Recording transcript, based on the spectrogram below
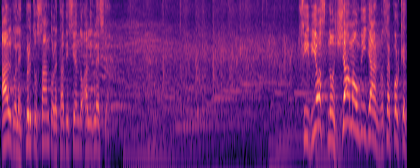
Algo el Espíritu Santo le está diciendo a la iglesia. si Dios nos llama a humillarnos es porque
